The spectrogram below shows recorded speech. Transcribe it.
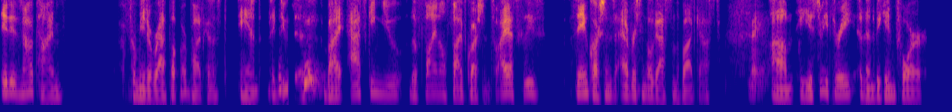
it is now time for me to wrap up our podcast, and I do this by asking you the final five questions. So I ask these same questions to every single guest on the podcast. right Um, it used to be three, and then it became four,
